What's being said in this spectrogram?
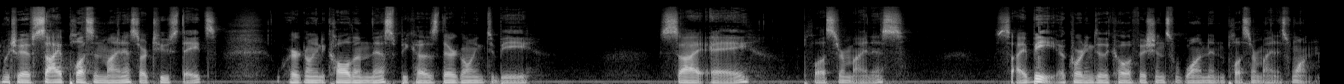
which we have psi plus and minus, are two states. We're going to call them this because they're going to be psi A plus or minus psi B, according to the coefficients 1 and plus or minus 1.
